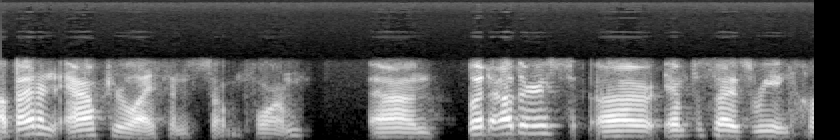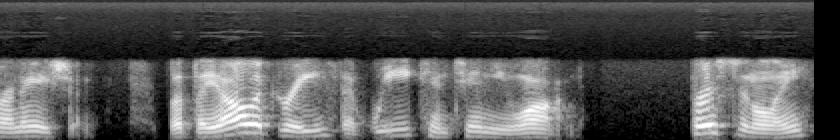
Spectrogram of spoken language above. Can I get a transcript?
about an afterlife in some form, um, but others uh, emphasize reincarnation. But they all agree that we continue on. Personally,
